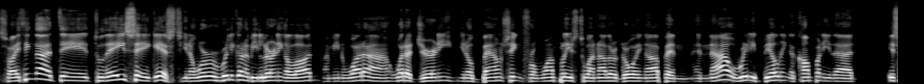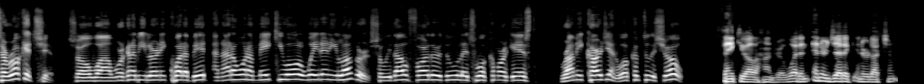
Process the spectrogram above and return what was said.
So I think that uh, today's uh, guest, you know, we're really going to be learning a lot. I mean, what a what a journey, you know, bouncing from one place to another, growing up, and and now really building a company that is a rocket ship. So uh, we're going to be learning quite a bit, and I don't want to make you all wait any longer. So without further ado, let's welcome our guest, Rami Karjian. Welcome to the show. Thank you, Alejandro. What an energetic introduction.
